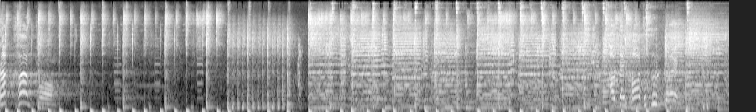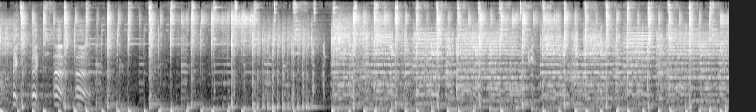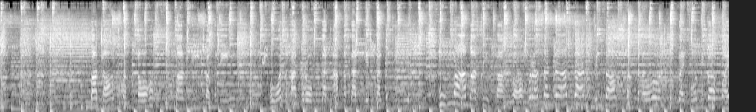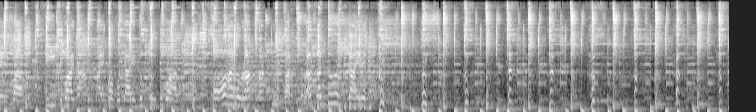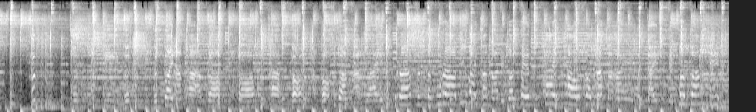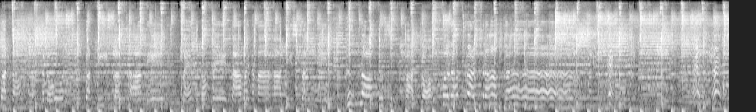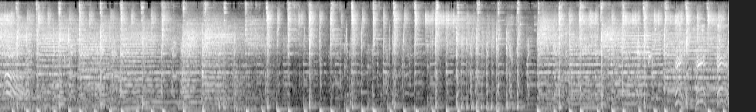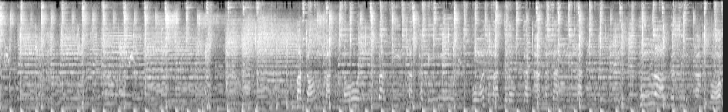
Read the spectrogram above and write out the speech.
รักข้ามคลอง เอาใจคอทุกรุ่นเลย บ้านน้องอยู่ฝั่งน้นบ้านพี่ฝั่งนี้ หัวสะพานตรงกันอาบน้ำกันเห็นกันทุกทีหุ้มมามาสิขากบอกรักกันรักกันถึงน้องฝั่งโน้นใกล้โพ้นพี่ก็ไปฝันพี่จะว่ายน้ำไปก็พอใจทุกคืนทุกวัน ขอให้รักมันผูกพันรักกัน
